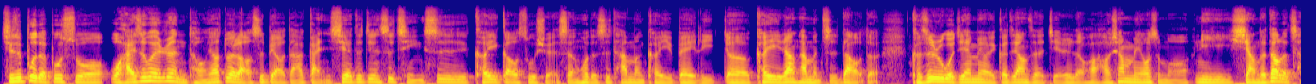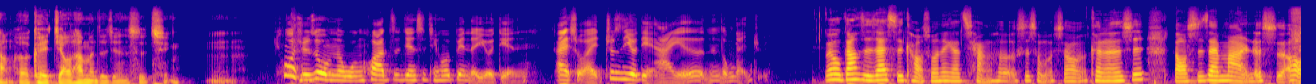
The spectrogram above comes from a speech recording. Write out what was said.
其实不得不说，我还是会认同要对老师表达感谢这件事情是可以告诉学生，或者是他们可以被理呃可以让他们知道的。可是如果今天没有一个这样子的节日的话，好像没有什么你想得到的场合可以教他们这件事情。嗯或许是我们的文化这件事情会变得有点爱说爱，就是有点矮的那种感觉。没有，我刚只是在思考说那个场合是什么时候，可能是老师在骂人的时候。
